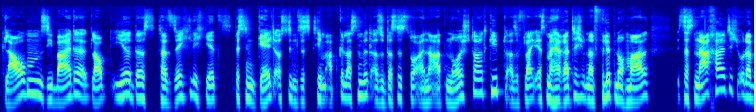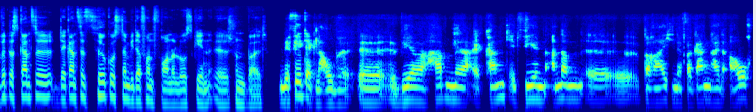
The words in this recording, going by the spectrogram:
Glauben Sie beide, glaubt ihr, dass tatsächlich jetzt ein bisschen Geld aus dem System abgelassen wird? Also dass es so eine Art Neustart gibt? Also vielleicht erstmal Herr Rettich und dann Philipp nochmal. Ist das nachhaltig oder wird das ganze, der ganze Zirkus dann wieder von vorne losgehen äh, schon bald? Mir fehlt der Glaube. Äh, wir haben ja erkannt in vielen anderen äh, Bereichen der Vergangenheit auch,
